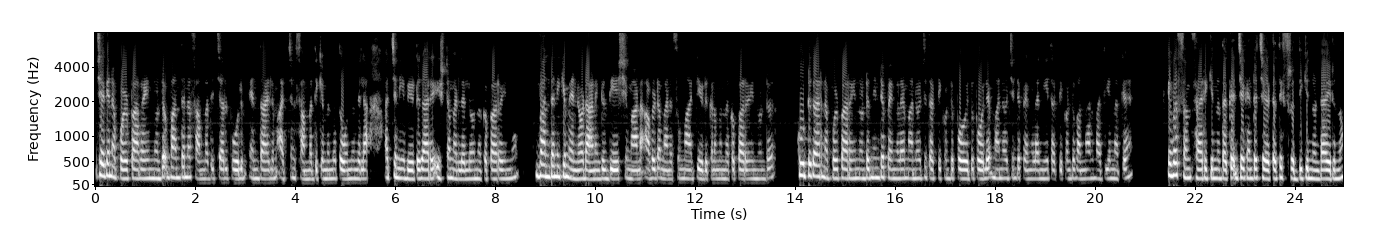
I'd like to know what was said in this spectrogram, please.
ജഗൻ അപ്പോൾ പറയുന്നുണ്ട് വന്ദന സമ്മതിച്ചാൽ പോലും എന്തായാലും അച്ഛൻ സമ്മതിക്കുമെന്ന് തോന്നുന്നില്ല. അച്ഛൻ ഈ വീട്ടുകാരെ ഇഷ്ടമല്ലല്ലോ എന്നൊക്കെ പറയുന്നു. വന്ദനയ്ക്കും എന്നോടാണെങ്കിൽ ദേഷ്യമാണ്. അവളുടെ മനസ്സും മാറ്റിയെടുക്കണമെന്നൊക്കെ പറയുന്നുണ്ട്. കൂട്ടുകാരൻ അപ്പോൾ പറയുന്നുണ്ട് നിന്റെ പെങ്ങളെ മനോജ് തട്ടിക്കൊണ്ട് പോയതുപോലെ മനോജിന്റെ പെങ്ങളെ നീ തട്ടിക്കൊണ്ട് വന്നാൽ മതിയെന്നൊക്കെ. ഇവർ സംസാരിക്കുന്നതൊക്കെ ജഗന്റെ ചേട്ടത്തി ശ്രദ്ധിക്കുന്നുണ്ടായിരുന്നു.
